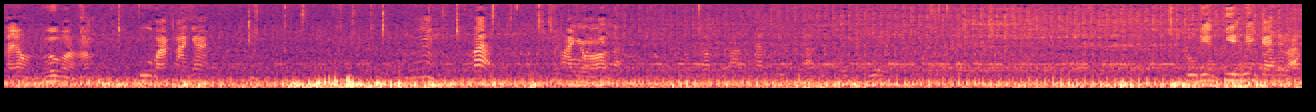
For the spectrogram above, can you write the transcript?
thấy không hương à cua bán khai nha បាទ khai ngon tu điên kia lên chơi thế bạn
